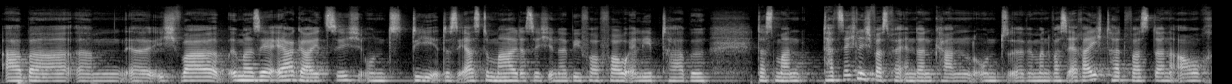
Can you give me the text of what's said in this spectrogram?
Aber ähm, äh, ich war immer sehr ehrgeizig und die, das erste Mal, dass ich in der BVV erlebt habe, dass man tatsächlich was verändern kann und äh, wenn man was erreicht hat, was dann auch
